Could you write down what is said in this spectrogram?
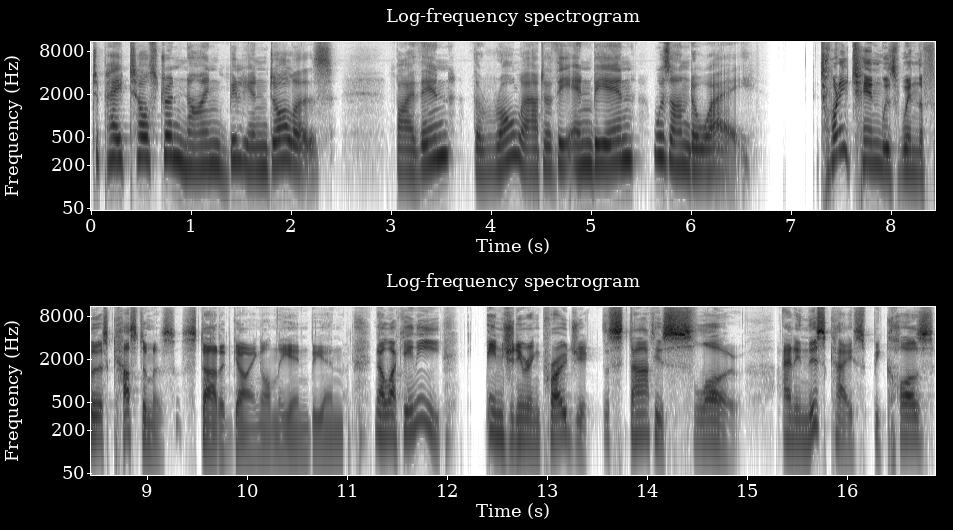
to pay Telstra $9 billion. By then, the rollout of the NBN was underway. 2010 was when the first customers started going on the NBN. Now, like any engineering project, the start is slow. And in this case, because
